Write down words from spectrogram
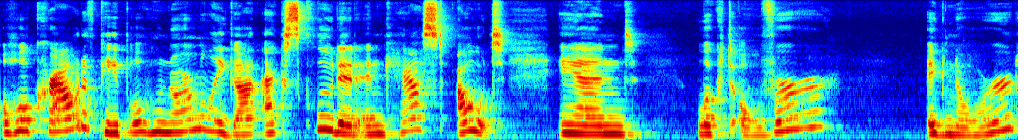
a whole crowd of people who normally got excluded and cast out and looked over ignored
